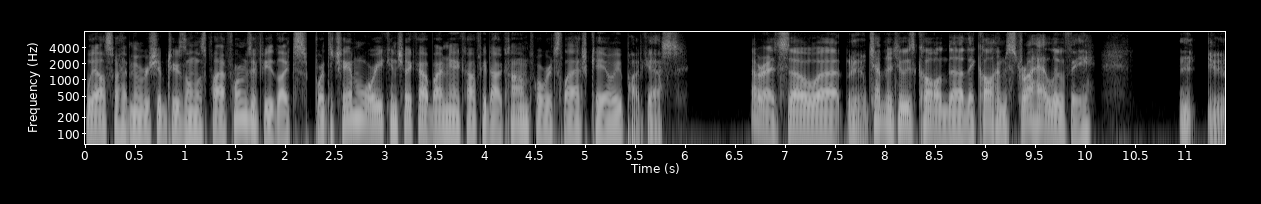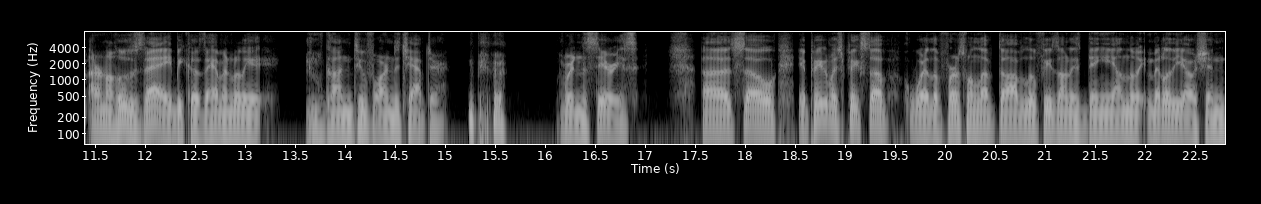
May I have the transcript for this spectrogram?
We also have membership tiers on those platforms if you'd like to support the channel, or you can check out buymeacoffee.com forward slash KOE podcast. All right, so uh, chapter two is called, uh, they call him Straw Hat Luffy. I don't know who's they because they haven't really gone too far in the chapter or in the series. Uh, so it pretty much picks up where the first one left off. Luffy's on his dinghy on the middle of the ocean,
